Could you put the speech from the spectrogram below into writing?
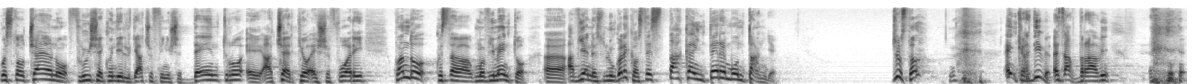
questo oceano fluisce, quindi il ghiaccio finisce dentro e a cerchio esce fuori. Quando questo movimento uh, avviene lungo le coste, stacca intere montagne. Giusto? È incredibile, esatto, bravi.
